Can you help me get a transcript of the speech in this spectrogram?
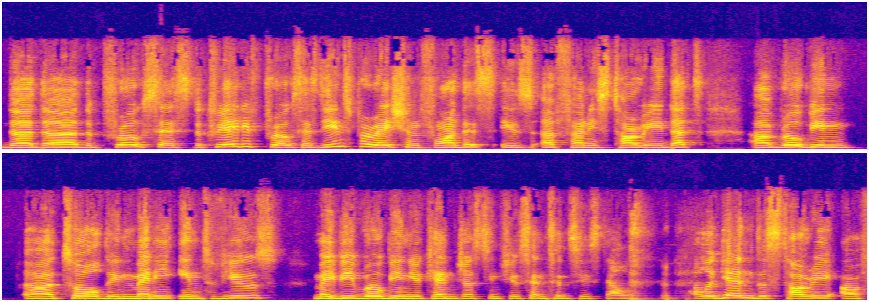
the the the process, the creative process, the inspiration for this is a funny story that uh, Robin uh, told in many interviews. Maybe Robin, you can just in few sentences tell tell again the story of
